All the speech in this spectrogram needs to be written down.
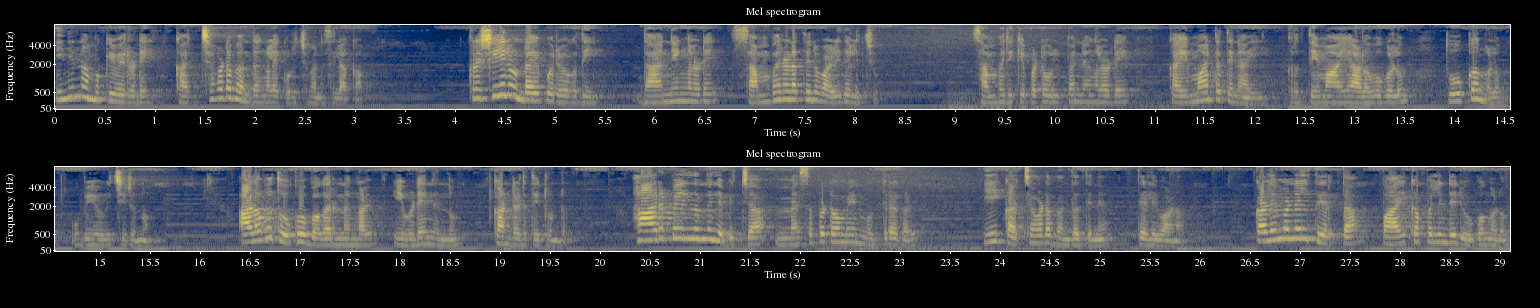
ഇനി നമുക്ക് ഇവരുടെ കച്ചവട ബന്ധങ്ങളെക്കുറിച്ച് മനസ്സിലാക്കാം. കൃഷിയിലുണ്ടായ പുരോഗതി ധാന്യങ്ങളുടെ സംഭരണത്തിന് വഴിതെളിച്ചു. സംഭരിക്കപ്പെട്ട ഉൽപ്പന്നങ്ങളുടെ കൈമാറ്റത്തിനായി കൃത്യമായ അളവുകളും തൂക്കങ്ങളും ഉപയോഗിച്ചിരുന്നു. അളവ് തൂക്ക ഉപകരണങ്ങൾ ഇവിടെ നിന്നും കണ്ടെടുത്തിട്ടുണ്ട്. ഹാരപ്പയിൽ നിന്ന് ലഭിച്ച മെസപ്പട്ടോമിയൻ മുദ്രകൾ ഈ കച്ചവട ബന്ധത്തിന് തെളിവാണ്. കളിമണ്ണിൽ തീർത്ത പായ്ക്കപ്പലിന്റെ രൂപങ്ങളും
